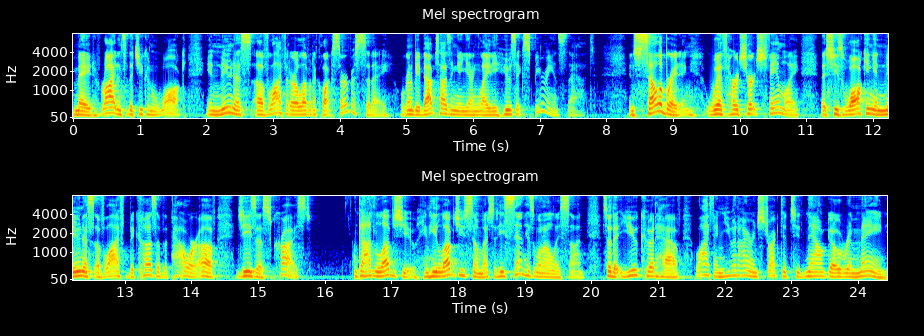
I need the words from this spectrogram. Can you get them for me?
made right and so that you can walk in newness of life at our 11 o'clock service today. We're going to be baptizing a young lady who's experienced that and celebrating with her church family that she's walking in newness of life because of the power of Jesus Christ. God loves you, and He loved you so much that He sent His one and only Son so that you could have life. And you and I are instructed to now go remain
